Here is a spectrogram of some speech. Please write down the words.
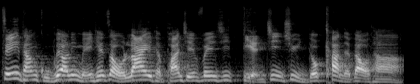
这一档股票，你每一天在我 Light 盘前分析点进去，你都看得到它。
